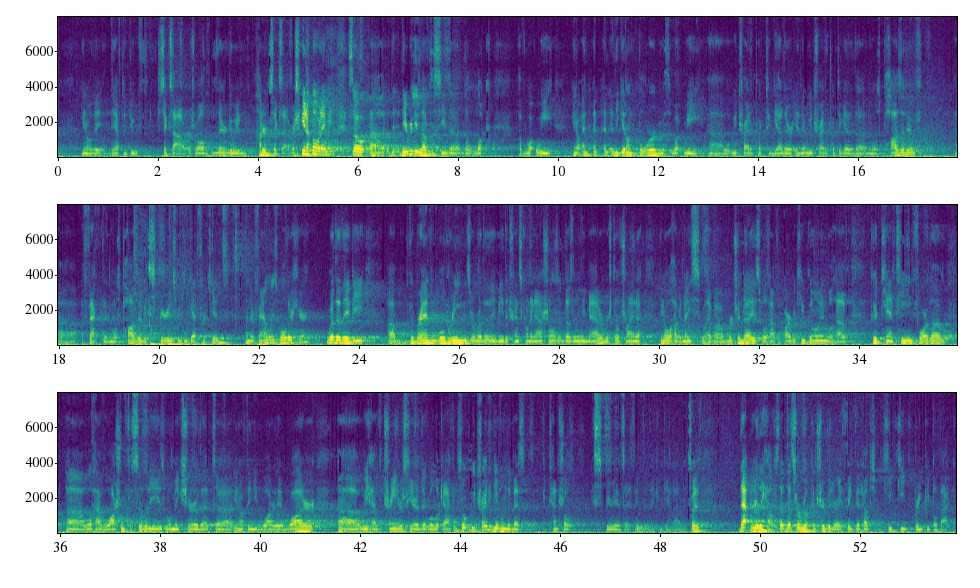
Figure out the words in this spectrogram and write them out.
you know, they, they have to do six hours. Well, they're doing 106 hours. You know what I mean? So uh, they really love to see the the look of what we you know, and, and, and they get on board with what we uh, what we try to put together, and then we try to put together the, the most positive uh, effect and the most positive experience we can get for kids and their families while they're here, whether they be uh, the Brandon Wolverines or whether they be the Transcona Nationals. It doesn't really matter. We're still trying to, you know, we'll have a nice, we'll have a merchandise, we'll have the barbecue going, we'll have good canteen for them. Uh, we'll have washroom facilities. We'll make sure that, uh, you know, if they need water, they have water. Uh, we have trainers here that will look after them. So we try to give them the best potential experience, I think, that they can get out of it. So that really helps. That, that's a real contributor, I think, that helps keep, keep bring people back.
